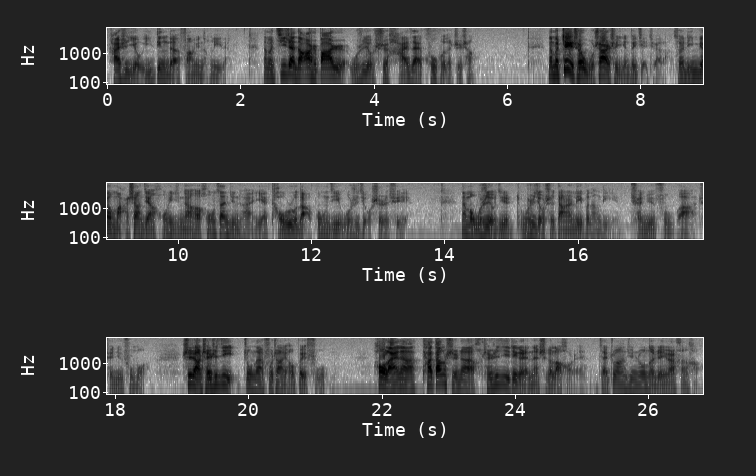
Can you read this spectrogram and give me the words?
还是有一定的防御能力的。那么，激战到二十八日，五十九师还在苦苦的支撑。那么这时候，五十二师已经被解决了，所以林彪马上将红一军团和红三军团也投入到攻击五十九师的序列。那么五十九师五十九师当然力不能敌，全军覆啊，全军覆没。师长陈世济中弹负伤以后被俘。后来呢，他当时呢，陈世济这个人呢是个老好人。在中央军中的人缘很好，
